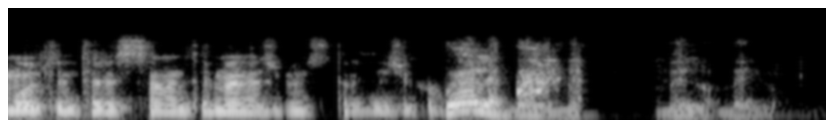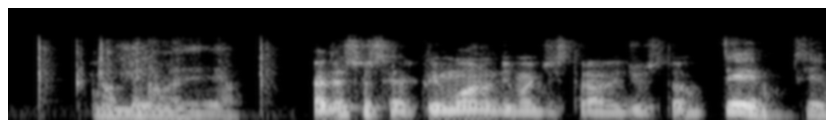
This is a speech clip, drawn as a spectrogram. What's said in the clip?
Molto interessante, management strategico. Quello è bello, bello, bello, bello. Una bella materia. Adesso sei il primo anno di magistrale, giusto? Sì, sì.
